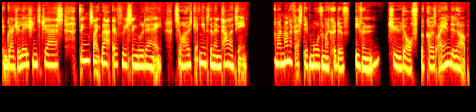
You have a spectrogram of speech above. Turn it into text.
Congratulations, Jess. Things like that every single day. So I was getting into the mentality and I manifested more than I could have even chewed off because I ended up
